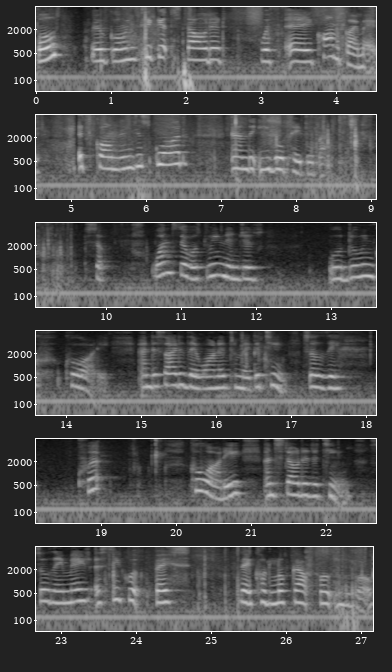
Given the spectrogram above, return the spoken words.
first we're going to get started with a comic I made. It's called Ninja Squad and the Evil Paper Bag. Once there was three ninjas were doing karate and decided they wanted to make a team. So they quit karate and started a team. So they made a secret base they could look out for evil.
